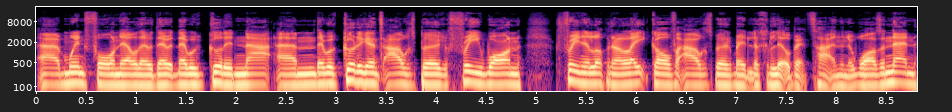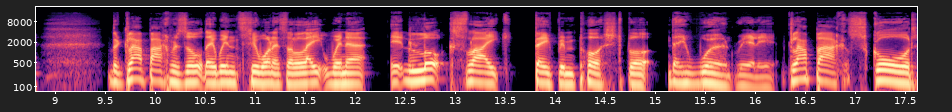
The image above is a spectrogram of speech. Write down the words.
um, win 4 0. They, they, they were good in that. Um, they were good against Augsburg, 3 1, 3 0 up, and a late goal for Augsburg made it look a little bit tighter than it was. And then the Gladbach result, they win 2 1. It's a late winner. It looks like they've been pushed, but they weren't really. Gladbach scored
